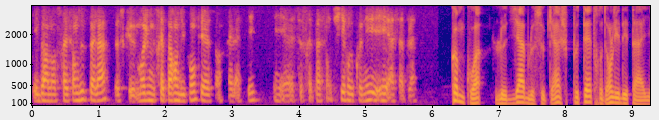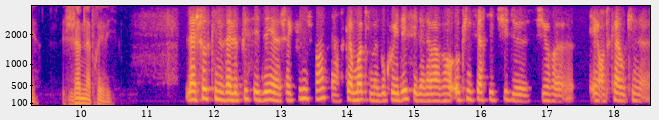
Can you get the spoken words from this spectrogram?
eh ben, on n'en serait sans doute pas là, parce que moi, je ne me serais pas rendu compte et elle s'en serait lassée, et elle se serait pas sentie reconnue et à sa place. Comme quoi, le diable se cache peut-être dans les détails. Jeanne Laprairie. La chose qui nous a le plus aidé euh, chacune, je pense, et en tout cas moi qui m'a beaucoup aidé, c'est d'avoir aucune certitude sur, euh, et en tout cas euh,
